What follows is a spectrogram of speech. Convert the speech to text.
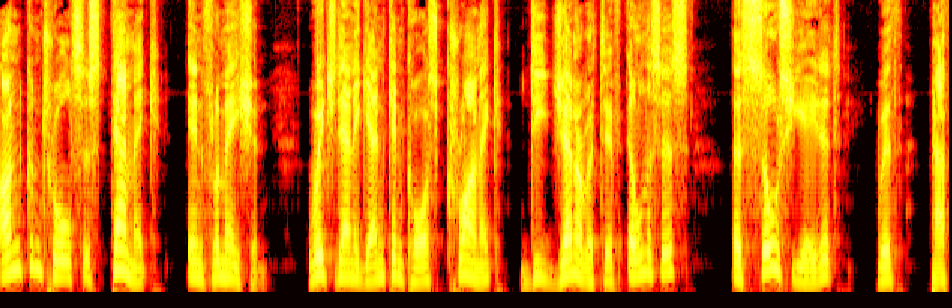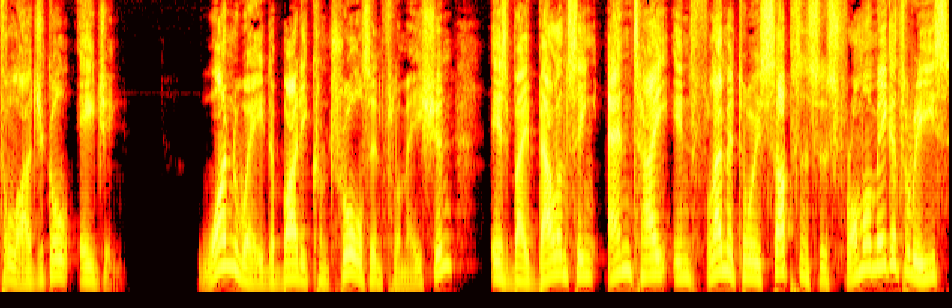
uncontrolled systemic inflammation, which then again can cause chronic degenerative illnesses associated with pathological aging. One way the body controls inflammation is by balancing anti inflammatory substances from omega 3s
